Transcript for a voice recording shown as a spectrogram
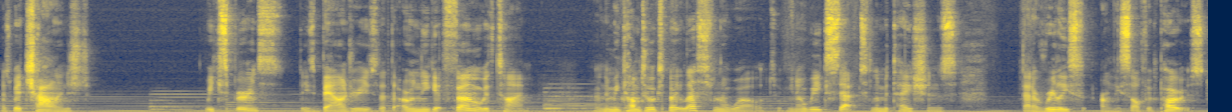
as we're challenged, we experience these boundaries that only get firmer with time. And then we come to expect less from the world. You know, we accept limitations that are really only self imposed.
